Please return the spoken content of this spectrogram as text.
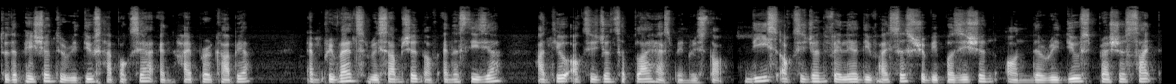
to the patient to reduce hypoxia and hypercarbia and prevents resumption of anesthesia until oxygen supply has been restored. These oxygen failure devices should be positioned on the reduced pressure side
